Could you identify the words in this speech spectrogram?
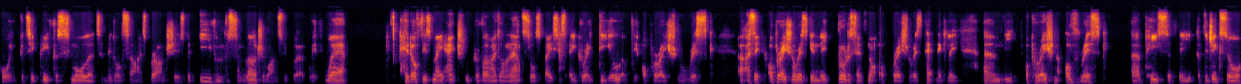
point, particularly for smaller to middle-sized branches, but even for some larger ones we work with, where head office may actually provide on an outsourced basis a great deal of the operational risk. Uh, I say operational risk in the broader sense, not operational risk technically, um, the operation of risk uh, piece of the of the jigsaw.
